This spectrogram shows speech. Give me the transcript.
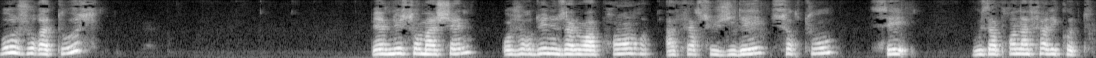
Bonjour à tous. Bienvenue sur ma chaîne. Aujourd'hui, nous allons apprendre à faire ce gilet. Surtout, c'est vous apprendre à faire les côtes.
